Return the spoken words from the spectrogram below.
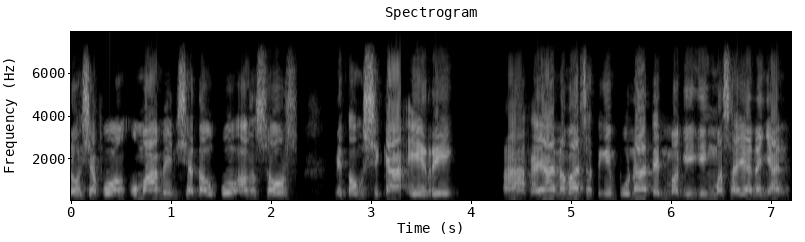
No, siya po ang umamin. Siya daw po ang source nitong si Ka Eric. Ah, kaya naman sa tingin po natin magiging masaya na niyan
